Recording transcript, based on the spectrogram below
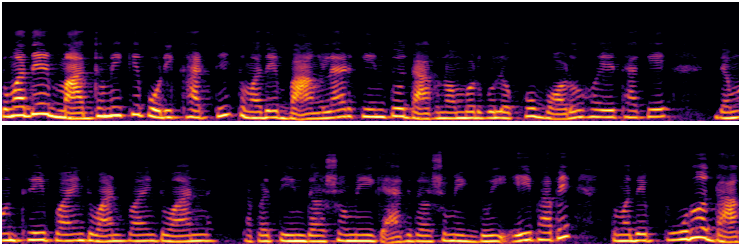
তোমাদের মাধ্যমিকে পরীক্ষার্থী তোমাদের বাংলার কিন্তু দাগ নম্বরগুলো খুব বড় হয়ে থাকে, যেমন three point one point one তারপর তিন দশমিক, এক দশমিক দুই, এইভাবে তোমাদের পুরো দাগ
